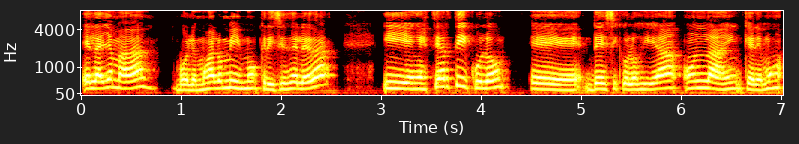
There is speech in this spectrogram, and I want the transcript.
En la llamada, volvemos a lo mismo, crisis de la edad. Y en este artículo eh, de psicología online queremos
